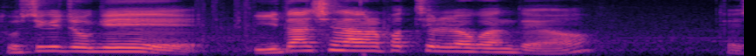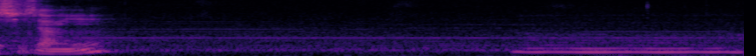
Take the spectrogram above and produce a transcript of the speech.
도시기족이 2단 신앙을 퍼뜨리려고 한대요. 대시장이. 음,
